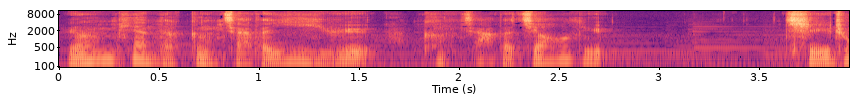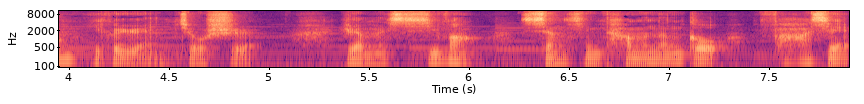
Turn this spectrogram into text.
人们变得更加的抑郁，更加的焦虑。其中一个原因就是，人们希望相信他们能够发现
